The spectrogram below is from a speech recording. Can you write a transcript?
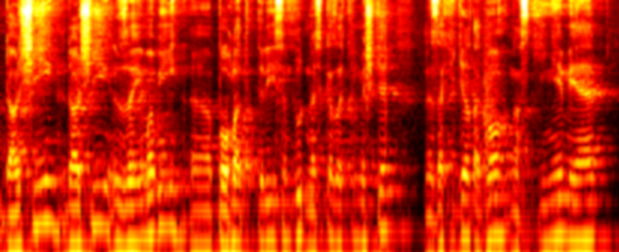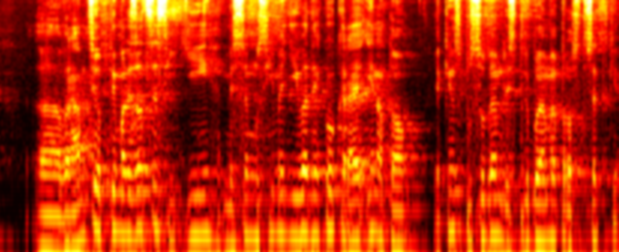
Další, další zajímavý pohled, který jsem tu dneska zatím ještě nezachytil, tak ho nastíním, je v rámci optimalizace sítí my se musíme dívat jako kraje i na to, jakým způsobem distribuujeme prostředky.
